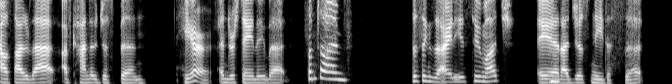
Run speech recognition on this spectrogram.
outside of that, I've kind of just been here, understanding that sometimes this anxiety is too much, and Mm. I just need to sit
